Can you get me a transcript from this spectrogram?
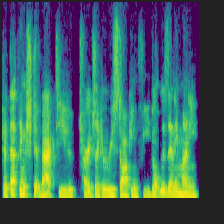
get that thing shipped back to you, charge like a restocking fee, don't lose any money,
